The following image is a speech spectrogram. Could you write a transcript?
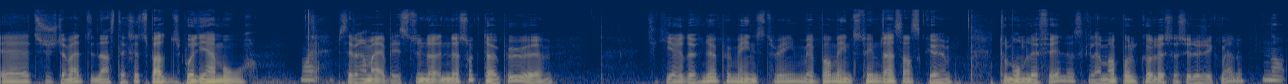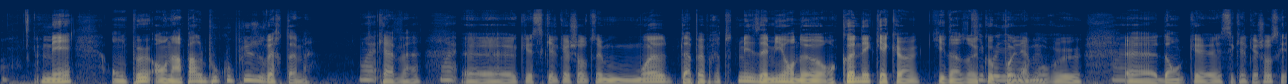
Euh, tu- justement, tu- dans ce texte-là, tu parles du polyamour. Ouais. C'est vraiment. ben, c'est une, une notion qui est un peu. euh, qui est redevenue un peu mainstream, mais pas mainstream dans le sens que tout le monde le fait. C'est clairement pas le cas là, sociologiquement. là. Non. Mais on peut, on en parle beaucoup plus ouvertement. Qu'avant. Ouais. Euh, que c'est quelque chose. Moi, à peu près tous mes amis, on, a, on connaît quelqu'un qui est dans un Qui couple polyamoureux. Ouais. Euh, donc, euh, c'est quelque chose qui,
